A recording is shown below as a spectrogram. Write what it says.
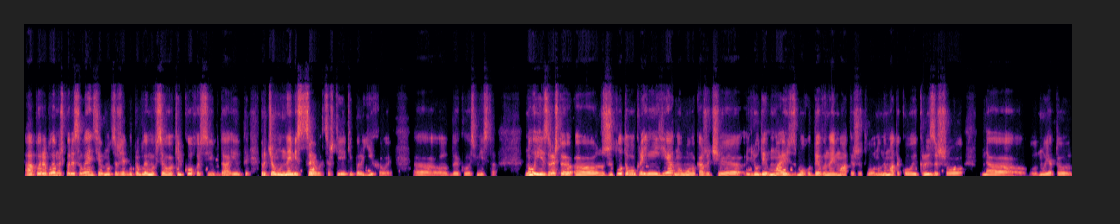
А проблеми ж переселенців, ну це ж якби проблеми всього кількох осіб, да, і причому не місцевих, це ж ті, які переїхали е, до якогось міста. Ну і зрештою, е, житло то в Україні є. Ну, умовно кажучи, люди мають змогу де винаймати житло. Ну нема такої кризи, що е, ну як то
